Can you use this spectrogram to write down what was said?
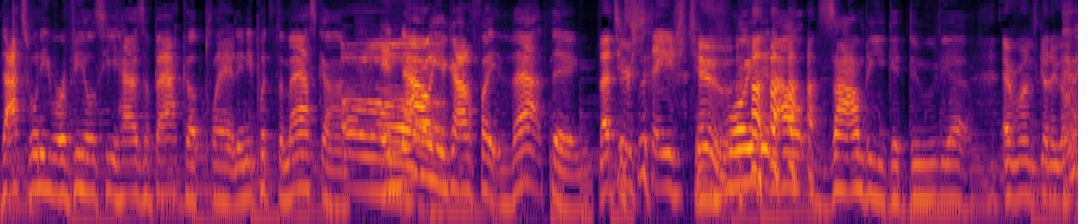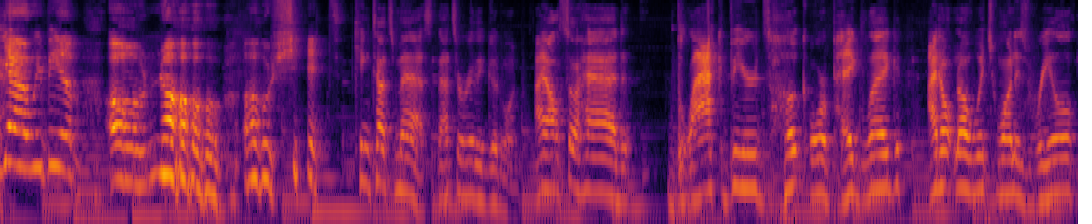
that's when he reveals he has a backup plan and he puts the mask on. Oh. And now you gotta fight that thing. That's your stage two. Roided out zombie good dude, yeah. Everyone's gonna go, yeah, we beat him. Oh no! Oh shit! King Tut's mask. That's a really good one. I also had Blackbeard's hook or peg leg. I don't know which one is real.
